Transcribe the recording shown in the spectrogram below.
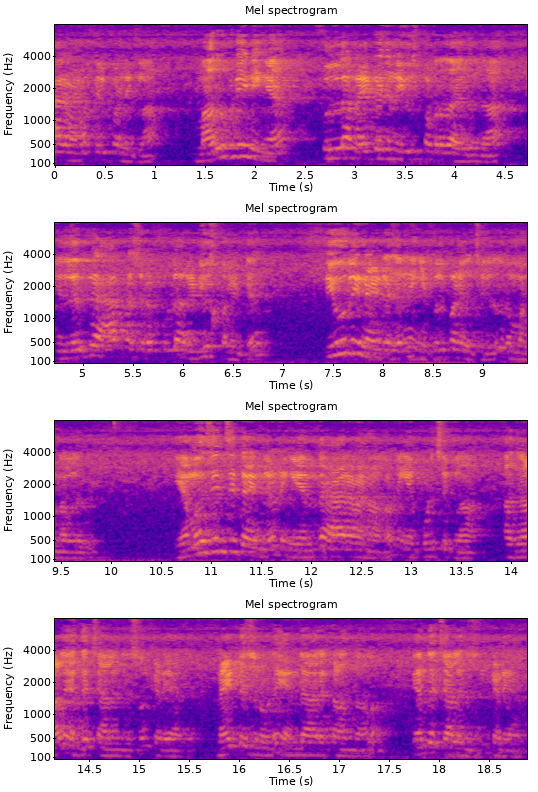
ஏரை வேணால் ஃபில் பண்ணிக்கலாம். மறுபடியும் நீங்கள் ஃபுல்லாக நைட்ரஜன் யூஸ் பண்ணுறதா இருந்தால் இதில் இருக்கிற ஏர் ப்ரெஷரை ஃபுல்லாக ரிடியூஸ் பண்ணிவிட்டு பியூர்லி நைட்ரஜன் நீங்கள் ஃபில் பண்ணி வச்சுக்கிறது ரொம்ப நல்லது. எமர்ஜென்சி டைமில் நீங்கள் எந்த ஆரை வேணாலும் நீங்கள் பிடிச்சிக்கலாம் அதனால எந்த சேலஞ்சஸும் கிடையாது. நைட்ரஜனோட எந்த ஆரை கலந்தாலும் எந்த சேலஞ்சஸும் கிடையாது.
